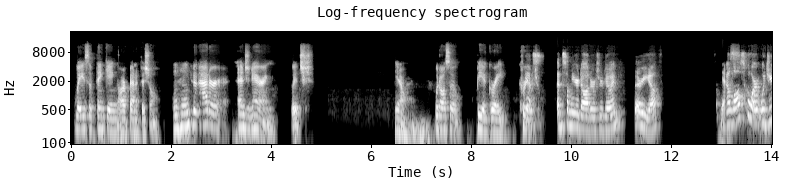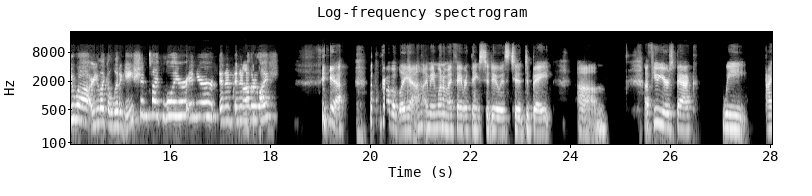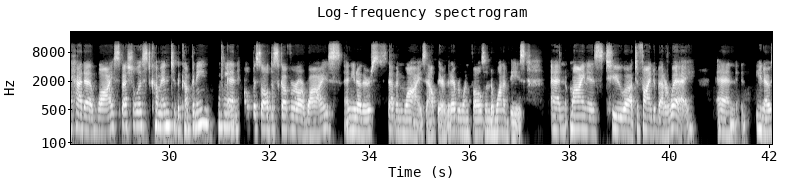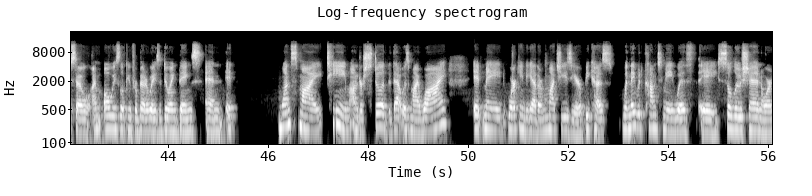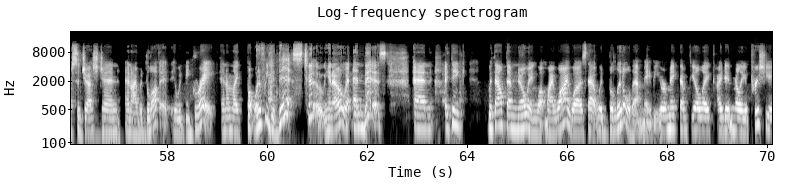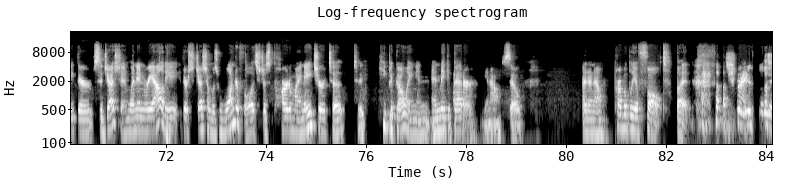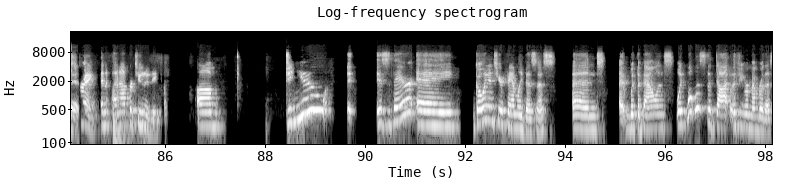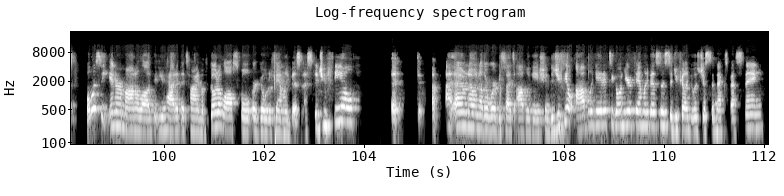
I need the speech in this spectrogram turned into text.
ways of thinking are beneficial. Mm-hmm. Either that or engineering, which you know would also be a great career. Yes. And some of your daughters are doing. There you go. Yes. Now, law school. Would you? Uh, are you like a litigation type lawyer in your in a, in another life? Yeah, probably. Yeah. I mean, one of my favorite things to do is to debate. Um, a few years back, we I had a why specialist come into the company mm-hmm. and help us all discover our whys. And you know, there's seven whys out there that everyone falls into one of these and mine is to uh, to find a better way. And you know so i'm always looking for better ways of doing things. And it once my team understood that that was my why it made working together much easier because when they would come to me with a solution or a suggestion and i would love it it would be great. And i'm like but what if we did this too? You know and this. And i think without them knowing what my why was, that would belittle them maybe or make them feel like I didn't really appreciate their suggestion when in reality their suggestion was wonderful. It's just part of my nature to to keep it going and, and make it better, you know. So I don't know, probably a fault, but a strength, a strength, an, an opportunity. Um, do you, is there a, going into your family business, and uh, with the balance like what was the dot if you remember this what was the inner monologue that you had at the time of go to law school or go to family business? Did you feel uh, uh, I don't know another word besides obligation. Did you feel obligated to go into your family business? Did you feel like it was just the next best thing?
